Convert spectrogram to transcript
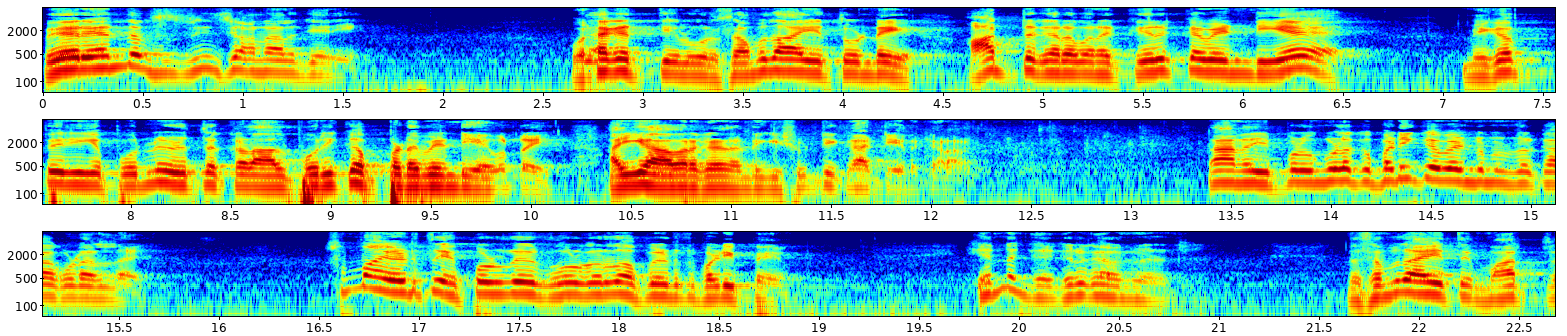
வேறு எந்த ஸ்பீச் ஆனாலும் சரி உலகத்தில் ஒரு சமுதாய தொண்டை ஆற்றுகிறவனுக்கு இருக்க வேண்டிய மிகப்பெரிய பொன்னெழுத்துக்களால் பொறிக்கப்பட வேண்டிய ஒன்றை ஐயா அவர்கள் அன்றைக்கு சுட்டி காட்டியிருக்கிறார்கள் நான் இப்போ உங்களுக்கு படிக்க வேண்டும் என்பதற்காக கூட இல்லை சும்மா எடுத்து எப்பொழுது தோல்கிறதோ அப்போ எடுத்து படிப்பேன். என்ன இருக்காங்க இந்த சமுதாயத்தை மாற்ற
